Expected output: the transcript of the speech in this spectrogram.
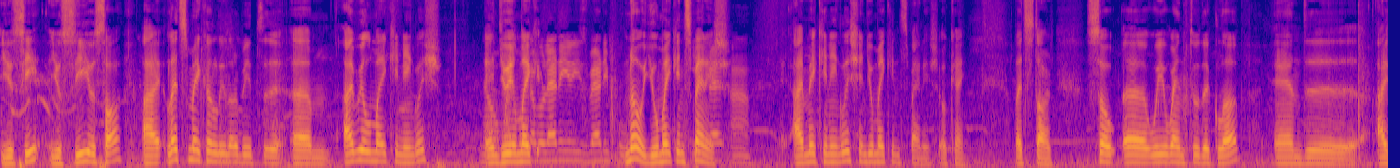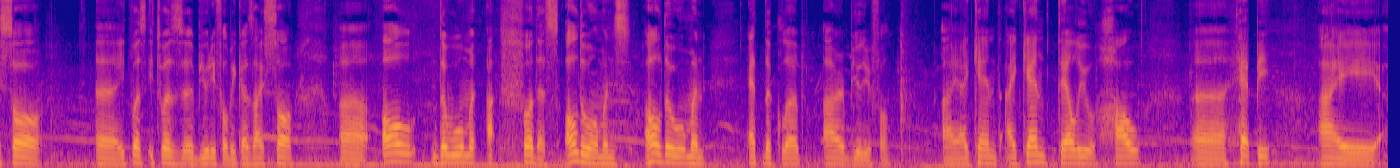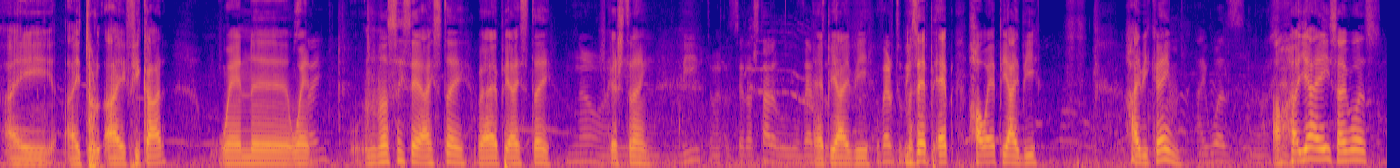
You see, you see, you saw. I let's make a little bit. Uh, um, I will make in English, No, and you will make. vocabulary is very poor. No, you make in Spanish. very- ah. I make in English, and you make in Spanish. Okay, let's start. So uh, we went to the club, and uh, I saw. Uh, it was it was uh, beautiful because I saw uh, all the women. Uh, foda-se, all the women, all the women at the club are beautiful. I, I can't I can't tell you how uh, happy I I I tur- I ficar when uh, when Stay? não sei se é I stay happy I stay Não, Fica I, estranho. Be, estar o verbo happy to I be O verbo to be. mas é, é how happy I be I became I was. uh, oh, yeah isso I was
